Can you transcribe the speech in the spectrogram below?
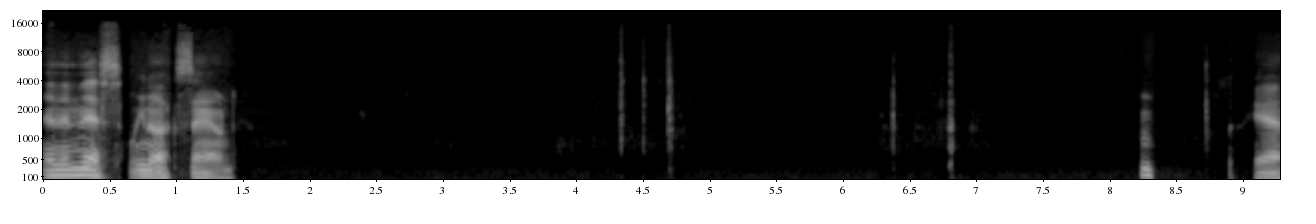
And then this, Lenoxx Sound. Yeah.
